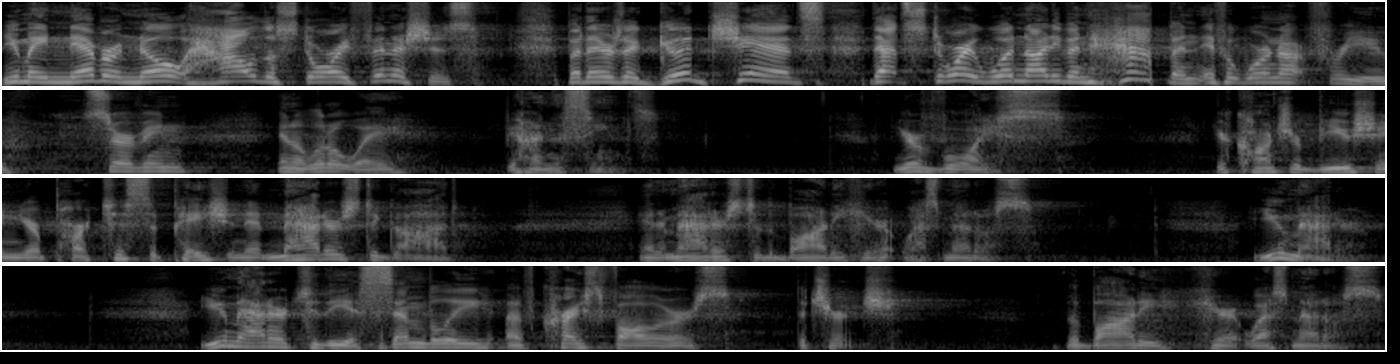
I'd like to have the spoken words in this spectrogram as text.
You may never know how the story finishes, but there's a good chance that story would not even happen if it were not for you serving in a little way behind the scenes. Your voice, your contribution, your participation, it matters to God and it matters to the body here at West Meadows. You matter. You matter to the assembly of Christ followers the church, the body here at West Meadows.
